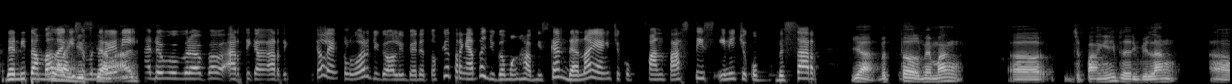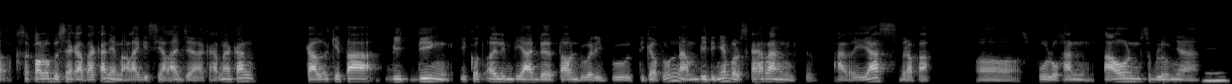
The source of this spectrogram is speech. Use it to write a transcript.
Dan ditambah oh, lagi sebenarnya nih ada beberapa artikel-artikel yang keluar juga Olimpiade Tokyo ternyata juga menghabiskan dana yang cukup fantastis. Ini cukup besar. Ya, betul. Memang uh, Jepang ini bisa dibilang uh, kalau bisa katakan ya memang lagi sial aja karena kan kalau kita bidding ikut Olimpiade tahun 2036 biddingnya baru sekarang gitu alias berapa uh, sepuluhan tahun sebelumnya hmm.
